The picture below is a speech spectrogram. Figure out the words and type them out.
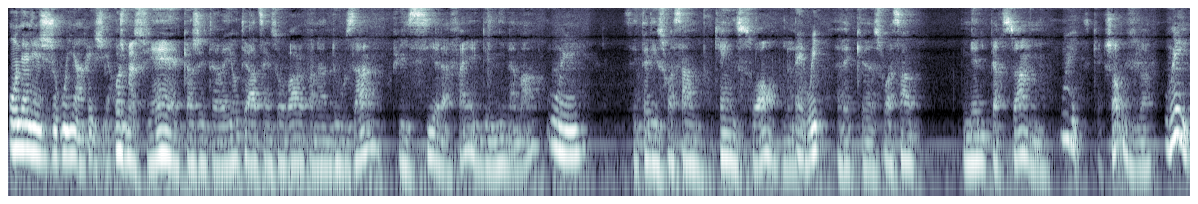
on allait jouer en région. Moi, je me souviens quand j'ai travaillé au Théâtre Saint-Sauveur pendant 12 ans, puis ici à la fin avec Denis Lamar, Oui. c'était des 75 soirs, là, Ben oui. avec euh, 60 000 personnes. Oui. C'est quelque chose, là. Oui.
